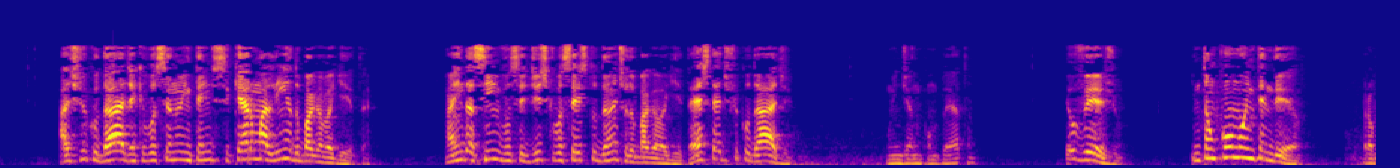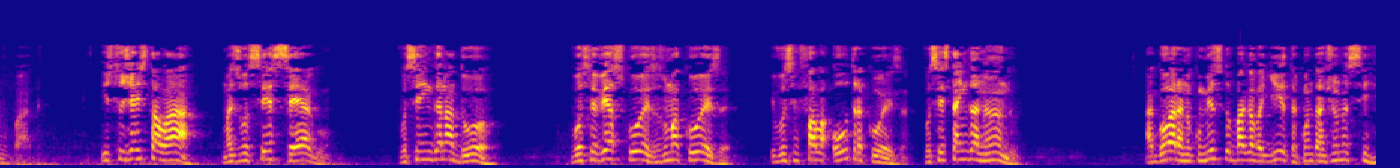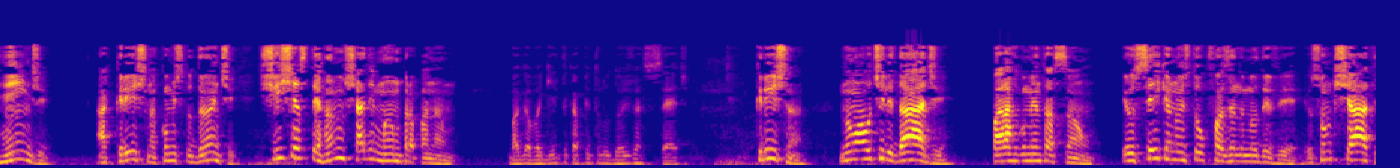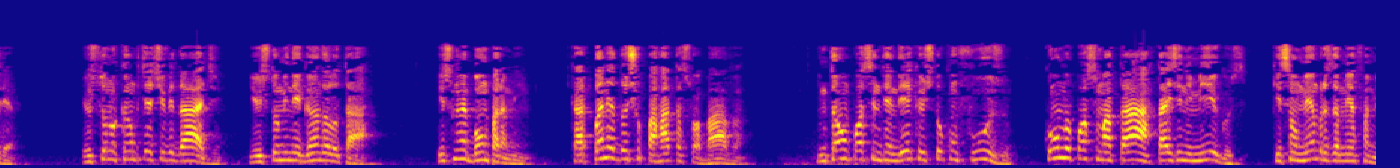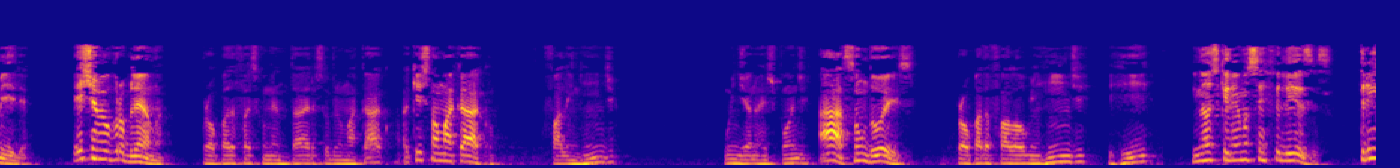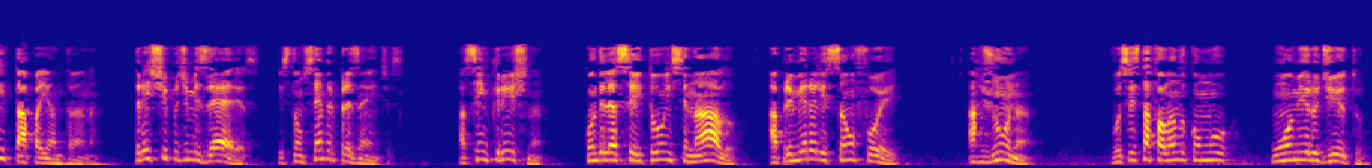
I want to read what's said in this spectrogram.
A dificuldade é que você não entende sequer uma linha do Bhagavad Gita. Ainda assim, você diz que você é estudante do Bhagavad Gita. Esta é a dificuldade. O indiano completa. Eu vejo então como entender? Prabhupada. Isso já está lá, mas você é cego. Você é enganador. Você vê as coisas, uma coisa, e você fala outra coisa. Você está enganando. Agora, no começo do Bhagavad Gita, quando Arjuna se rende a Krishna como estudante, Shishasterham Shadimam Prapanam. Bhagavad Gita, capítulo 2, verso 7. Krishna, não há utilidade para argumentação. Eu sei que eu não estou fazendo o meu dever. Eu sou um kshatriya. Eu estou no campo de atividade e eu estou me negando a lutar. Isso não é bom para mim. Carpânia do chuparrata sua bava. Então eu posso entender que eu estou confuso. Como eu posso matar tais inimigos que são membros da minha família? Este é meu problema. Prabhupada faz comentário sobre o macaco. Aqui está o um macaco. Fala em hindi. O indiano responde: Ah, são dois. Prabhupada fala algo em hindi e ri. E nós queremos ser felizes. Tritapayantana. Três tipos de misérias estão sempre presentes. Assim, Krishna, quando ele aceitou ensiná-lo, a primeira lição foi: Arjuna, você está falando como um homem erudito.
